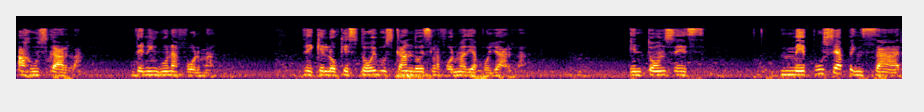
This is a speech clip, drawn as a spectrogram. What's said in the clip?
a juzgarla de ninguna forma, de que lo que estoy buscando es la forma de apoyarla. Entonces me puse a pensar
